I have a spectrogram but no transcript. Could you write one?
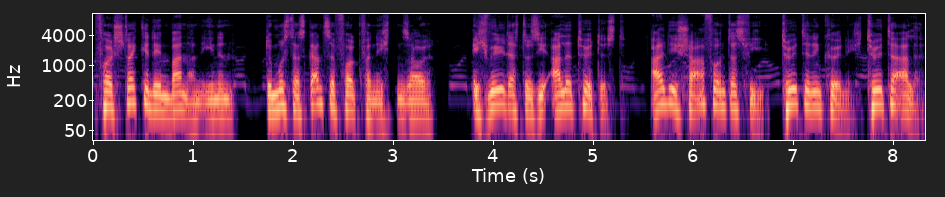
vollstrecke den Bann an ihnen, du musst das ganze Volk vernichten, Saul. Ich will, dass du sie alle tötest. All die Schafe und das Vieh. Töte den König, töte alle.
